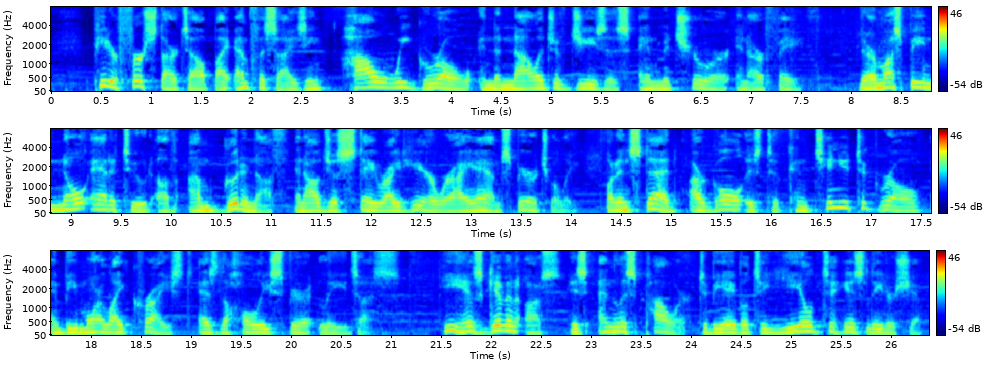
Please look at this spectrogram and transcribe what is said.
Peter first starts out by emphasizing how we grow in the knowledge of Jesus and mature in our faith. There must be no attitude of, I'm good enough and I'll just stay right here where I am spiritually. But instead, our goal is to continue to grow and be more like Christ as the Holy Spirit leads us. He has given us His endless power to be able to yield to His leadership.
